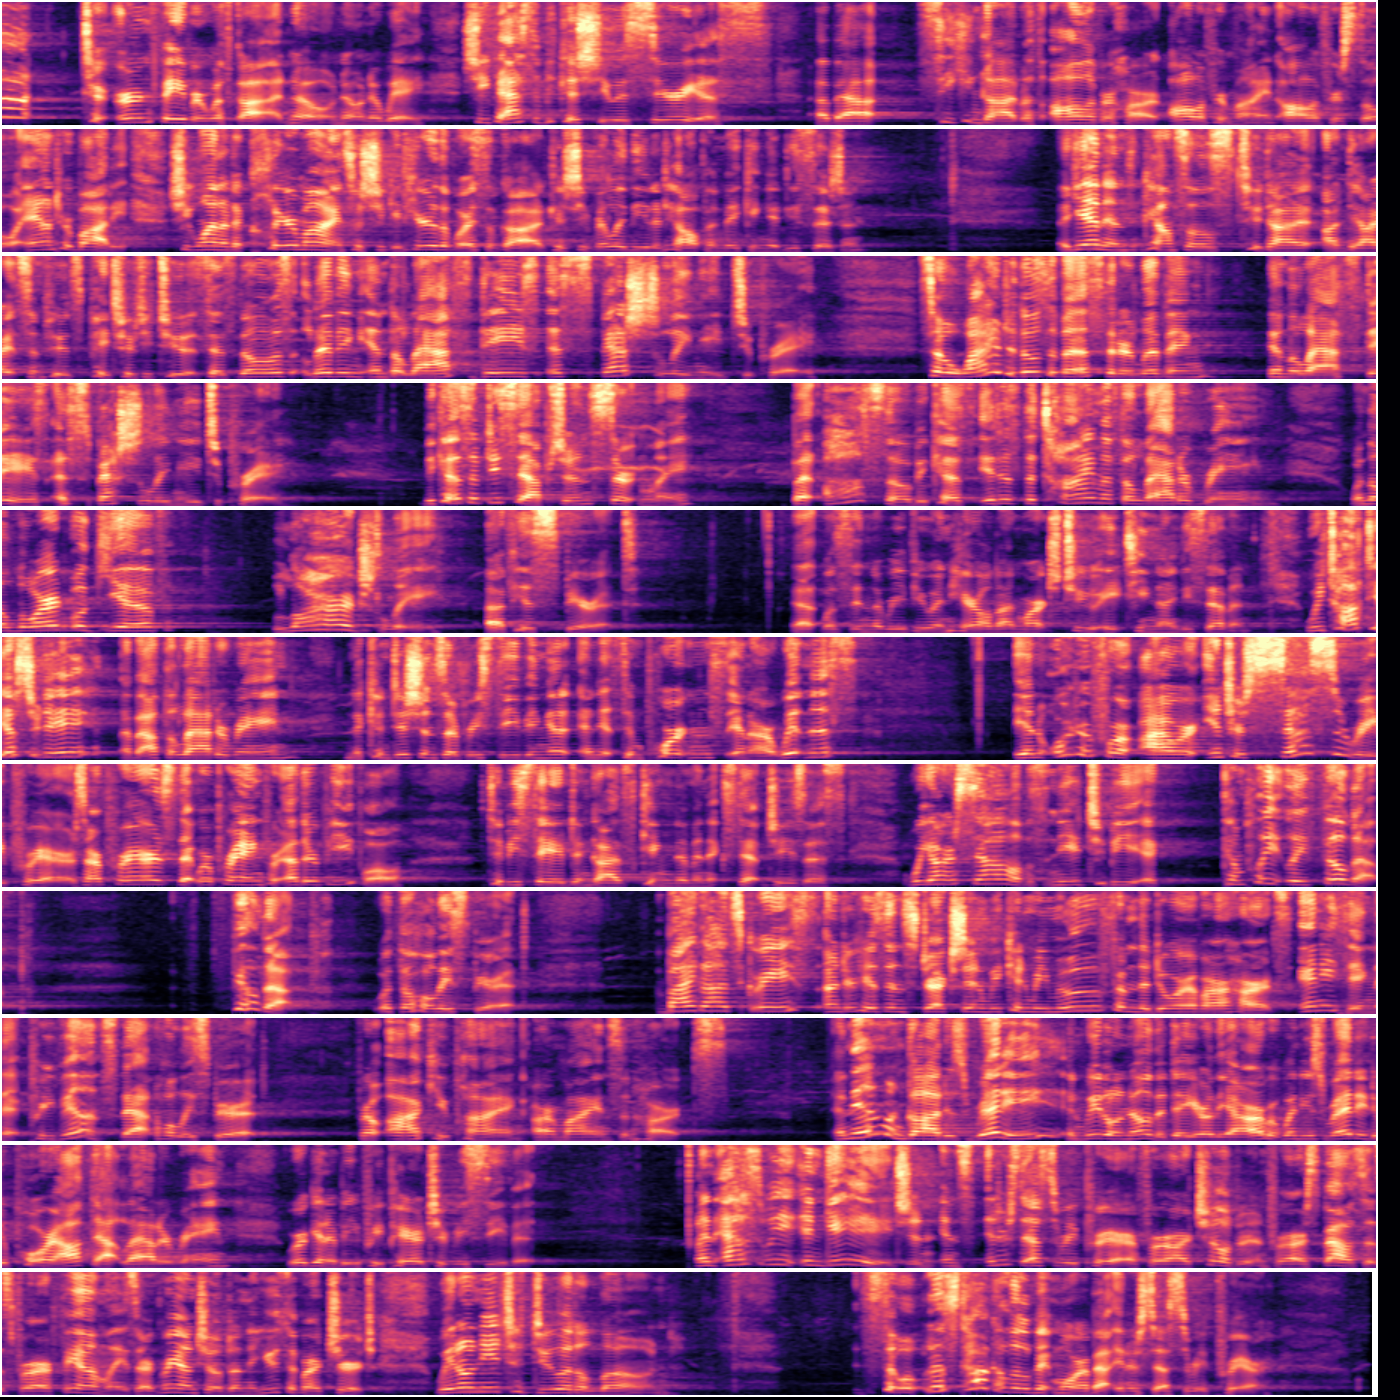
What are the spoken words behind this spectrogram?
to earn favor with God. No, no, no way. She fasted because she was serious about seeking God with all of her heart, all of her mind, all of her soul, and her body. She wanted a clear mind so she could hear the voice of God because she really needed help in making a decision. Again, in Counsels Diet, on Diets and Foods, page 52, it says, Those living in the last days especially need to pray. So, why do those of us that are living in the last days especially need to pray? Because of deception, certainly, but also because it is the time of the latter rain when the Lord will give largely of his spirit. That was in the Review and Herald on March 2, 1897. We talked yesterday about the latter rain and the conditions of receiving it and its importance in our witness. In order for our intercessory prayers, our prayers that we're praying for other people to be saved in God's kingdom and accept Jesus, we ourselves need to be eh, completely filled up, filled up with the Holy Spirit. By God's grace, under His instruction, we can remove from the door of our hearts anything that prevents that Holy Spirit from occupying our minds and hearts. And then, when God is ready, and we don't know the day or the hour, but when He's ready to pour out that latter rain, we're going to be prepared to receive it. And as we engage in, in, intercessory prayer for our children, for our spouses, for our families, our grandchildren, the youth of our church, we don't need to do it alone. So let's talk a little bit more about intercessory prayer.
